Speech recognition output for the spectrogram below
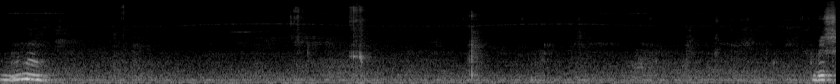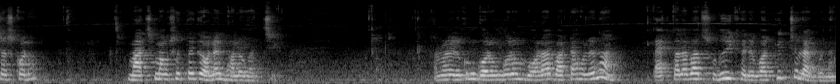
হুম বিশ্বাস করো, মাছ মাংসের থেকে অনেক ভালো খাচ্ছি। আমার এরকম গরম গরম বড়া বাটা হলে না একতলা ভাত শুধুই খেলে আর কিচ্ছু লাগবে না।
